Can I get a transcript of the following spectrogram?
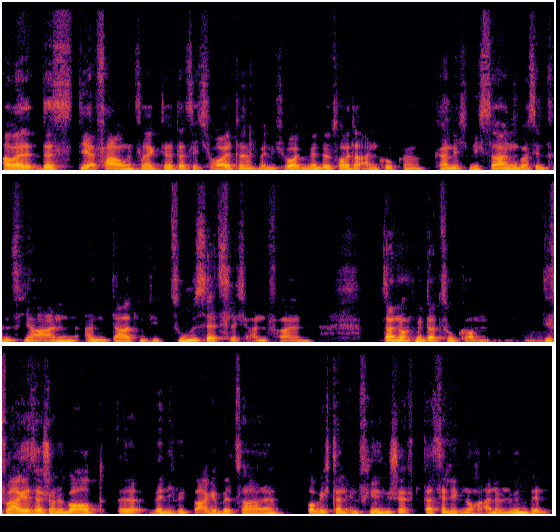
aber das, die Erfahrung zeigte, dass ich heute, wenn ich heute, mir das heute angucke, kann ich nicht sagen, was in fünf Jahren an Daten, die zusätzlich anfallen, da noch mit dazukommen. Die Frage ist ja schon überhaupt, äh, wenn ich mit Bargeld bezahle, ob ich dann in vielen Geschäften tatsächlich noch anonym bin,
